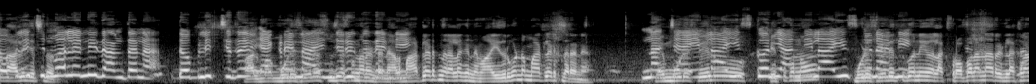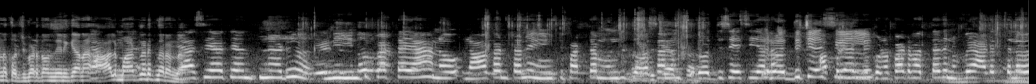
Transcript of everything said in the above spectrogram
డబ్బులు ఇచ్చిన. వాళ్ళని ఇదంతానా? డబ్బులు ఇచ్చేది ఎక్కడైనా మాట్లాడుతున్నారు అలాగే మా ఎదురుగుండా మాట్లాడుతున్నారని. లక్ష రూపాయలు అన్న రెండు లక్షలు ఖర్చు పెడతాం దీనికి అని వాళ్ళు మాట్లాడుతున్నారన్న. అయితే అంటున్నాడు నీ ఇంటి పట్టయా? నాకంటాను ఇంటి పట్ట ముందు దోశ నుంచి రద్దు చేసి రద్దు చేసి గుణపాఠం వస్తుంది నువ్వే ఆడుతున్నావే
